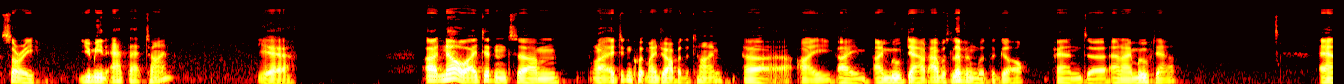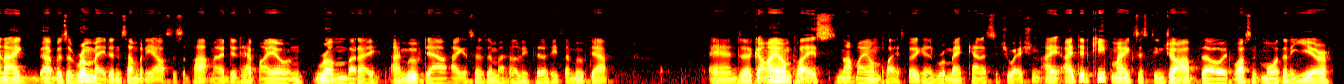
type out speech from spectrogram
Sorry, you mean at that time? Yeah. Uh, no, I didn't. Um, I I didn't quit my job at the time. Uh, I, I I moved out. I was living with the girl, and uh, and I moved out. And I, I was a roommate in somebody else's apartment. I did have my own room, but I, I moved out. I guess I was in my early 30s. I moved out and uh, got my own place. Not my own place, but again, roommate kind of situation. I, I did keep my existing job, though it wasn't more than a year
